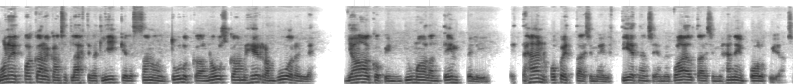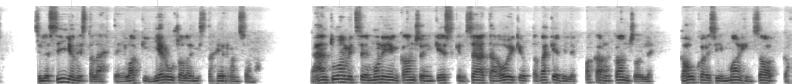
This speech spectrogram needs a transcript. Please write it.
Monet pakanakansat lähtevät liikkeelle sanoen, tulkaa, nouskaamme Herran vuorelle, Jaakobin Jumalan temppeliin, että hän opettaisi meille tietänsä ja me vaeltaisimme hänen polkujansa. sillä Sionista lähtee laki Jerusalemista Herran sana. Ja hän tuomitsee monien kansojen kesken, säätää oikeutta väkeville pakana kansoille kaukaisiin maihin saakka.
